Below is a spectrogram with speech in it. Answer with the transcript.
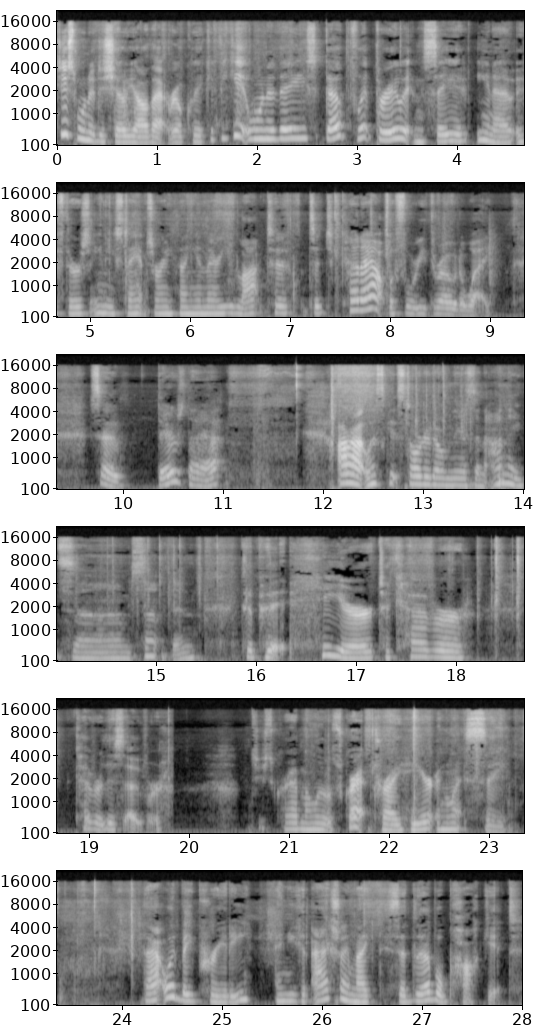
just wanted to show y'all that real quick. If you get one of these, go flip through it and see, if, you know, if there's any stamps or anything in there you'd like to, to cut out before you throw it away. So, there's that. All right, let's get started on this. And I need some something to put here to cover cover this over. just grab my little scrap tray here and let's see. That would be pretty. And you could actually make this a double pocket.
